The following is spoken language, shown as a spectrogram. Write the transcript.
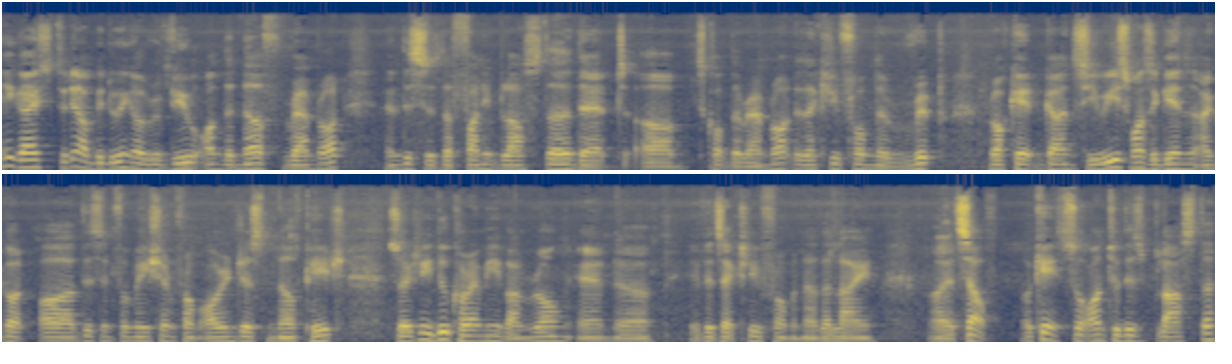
Hey guys, today I'll be doing a review on the Nerf Ramrod and this is the funny blaster that um, it's called the Ramrod. It's actually from the RIP Rocket Gun series. Once again, I got uh, this information from Orange's Nerf page. So actually do correct me if I'm wrong and uh, if it's actually from another line uh, itself. Okay, so on to this blaster.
